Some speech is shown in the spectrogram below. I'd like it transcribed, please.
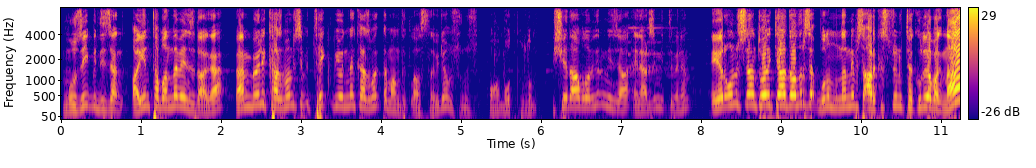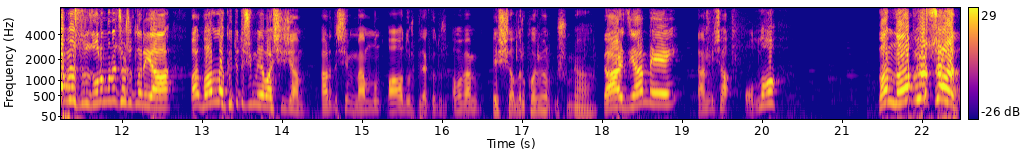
Mozaik bir dizen. Ayın tabanına benzedi aga. Ben böyle kazmamı tek bir yönden kazmak da mantıklı aslında biliyor musunuz? Oha bot buldum. Bir şey daha bulabilir miyiz ya? Enerjim bitti benim. Eğer 13 tane tuvalet kağıdı alırsak oğlum bunların hepsi arkası dönük takılıyor bak. Ne yapıyorsunuz oğlum bunun çocukları ya? Bak vallahi kötü düşünmeye başlayacağım. Kardeşim ben bunu... Aa dur bir dakika dur. Ama ben eşyaları koymayı unutmuşum ya. Gardiyan bey. Ben bir şey... Allah! Lan ne yapıyorsun?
